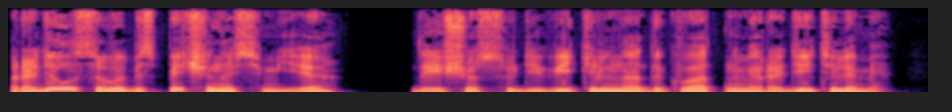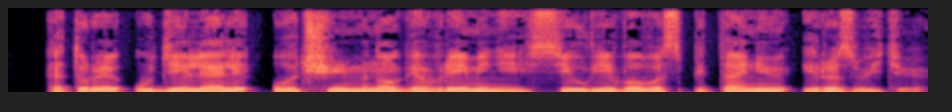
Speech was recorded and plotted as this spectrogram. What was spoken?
Родился в обеспеченной семье, да еще с удивительно адекватными родителями, которые уделяли очень много времени и сил его воспитанию и развитию.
